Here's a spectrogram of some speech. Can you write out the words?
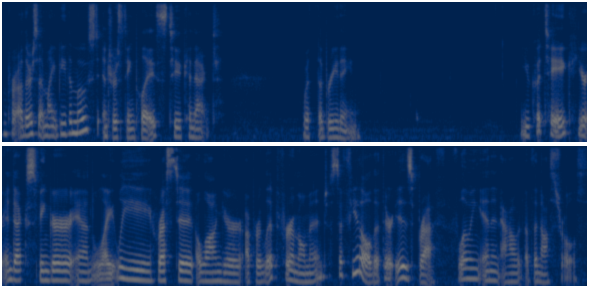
And for others, it might be the most interesting place to connect with the breathing. You could take your index finger and lightly rest it along your upper lip for a moment just to feel that there is breath flowing in and out of the nostrils.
